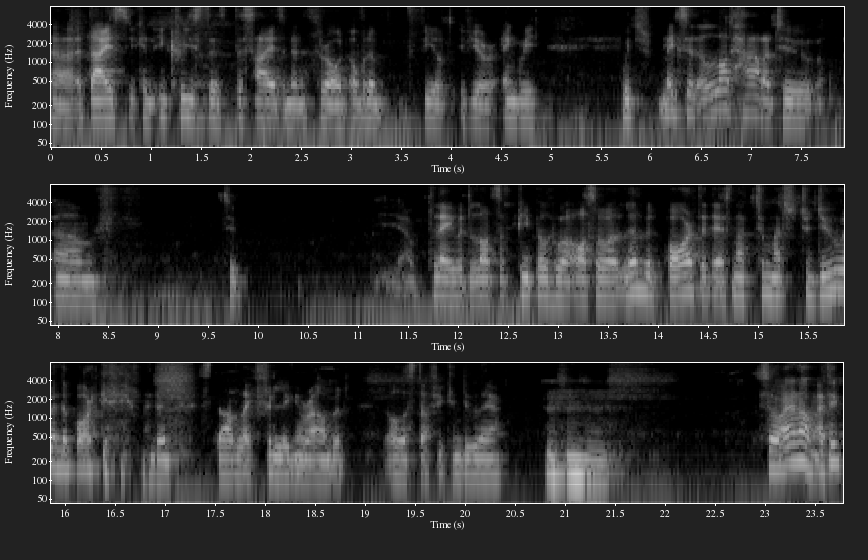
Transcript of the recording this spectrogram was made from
uh, a dice. You can increase the, the size and then throw it over the field if you're angry, which makes it a lot harder to um, to you know play with lots of people who are also a little bit bored that there's not too much to do in the board game, and then start like fiddling around with all the stuff you can do there. hmm So I don't know. I think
